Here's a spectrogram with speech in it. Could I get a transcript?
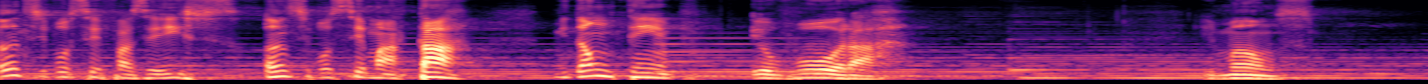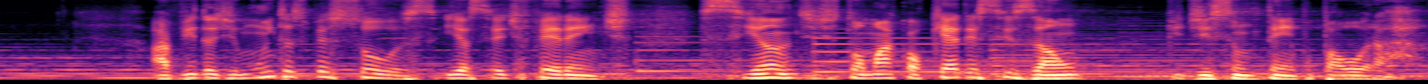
Antes de você fazer isso, antes de você matar, me dá um tempo, eu vou orar. Irmãos, a vida de muitas pessoas ia ser diferente se antes de tomar qualquer decisão pedisse um tempo para orar.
